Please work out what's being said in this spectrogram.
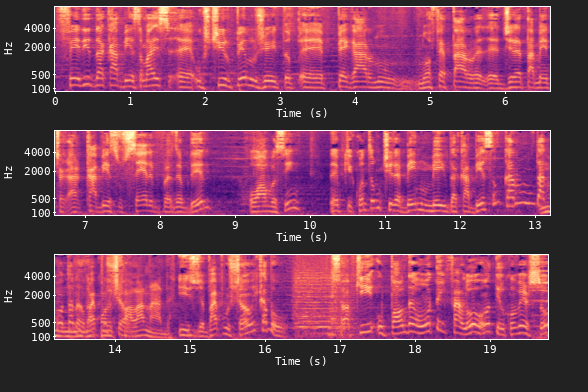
ferido na cabeça, mas é, os tiros pelo jeito é, pegaram não, não afetaram é, diretamente a, a cabeça, o cérebro, por exemplo dele ou algo assim né? Porque quando um tiro é bem no meio da cabeça, o cara não dá não, conta não, não dá vai conta pro chão. De falar nada. Isso, vai pro chão e acabou. Só que o Paulo da ontem falou, ontem ele conversou,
